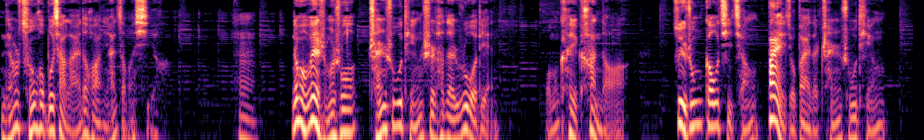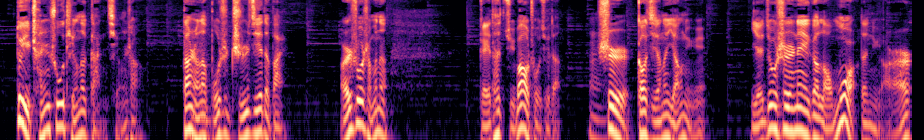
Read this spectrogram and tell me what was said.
你要是存活不下来的话，你还怎么洗啊？嗯那么为什么说陈淑婷是他的弱点？我们可以看到啊，最终高启强败就败在陈淑婷对陈淑婷的感情上。当然了，嗯不是直接的败，而是说什么呢？给他举报出去的嗯，是高启强的养女，也就是那个老莫的女儿，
